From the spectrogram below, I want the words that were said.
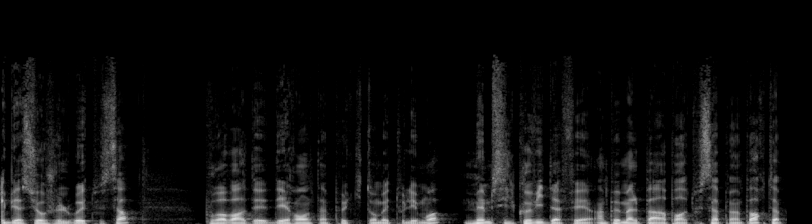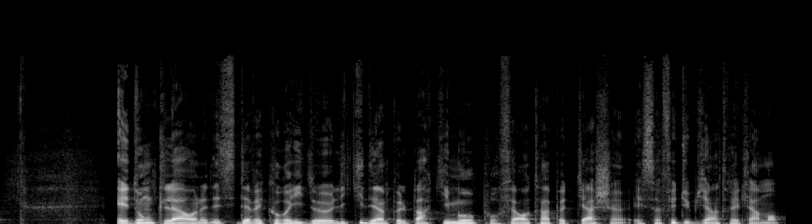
Et bien sûr, je louais tout ça pour avoir des, rentes un peu qui tombaient tous les mois, même si le Covid a fait un peu mal par rapport à tout ça, peu importe. Et donc là, on a décidé avec Aurélie de liquider un peu le parc IMO pour faire entrer un peu de cash, et ça fait du bien, très clairement.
